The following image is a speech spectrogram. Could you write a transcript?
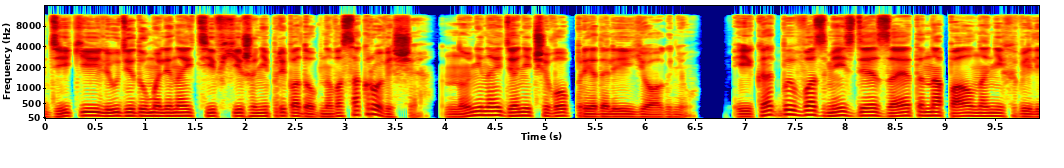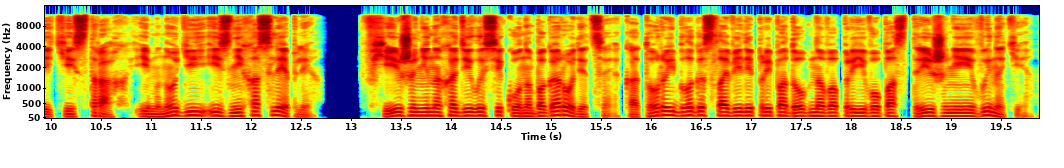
Дикие люди думали найти в хижине преподобного сокровища, но, не найдя ничего, предали ее огню. И как бы в возмездие за это напал на них великий страх, и многие из них ослепли. В хижине находилась икона Богородицы, которой благословили преподобного при его пострижении в иноке,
